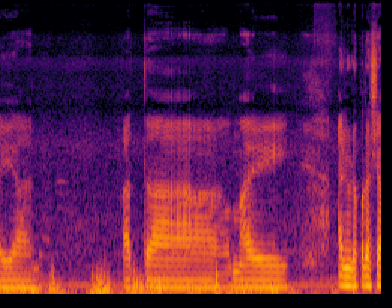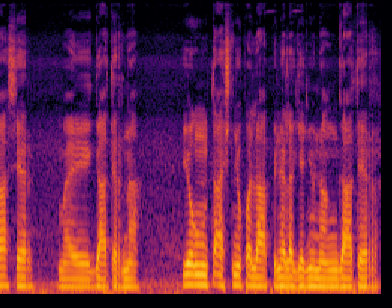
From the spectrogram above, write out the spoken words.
Ayan. At ah, may ano na pala siya, sir, may gutter na. Yung taas nyo pala, pinalagyan nyo ng gutter.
